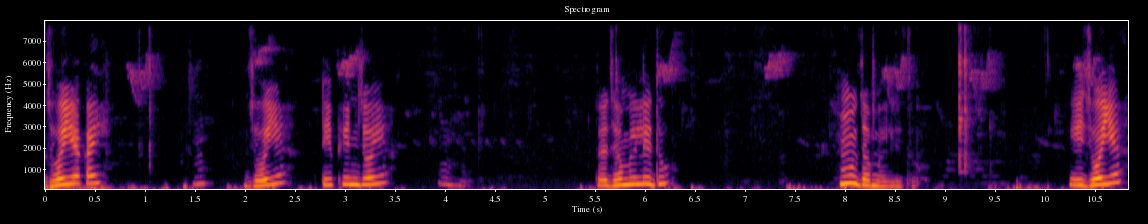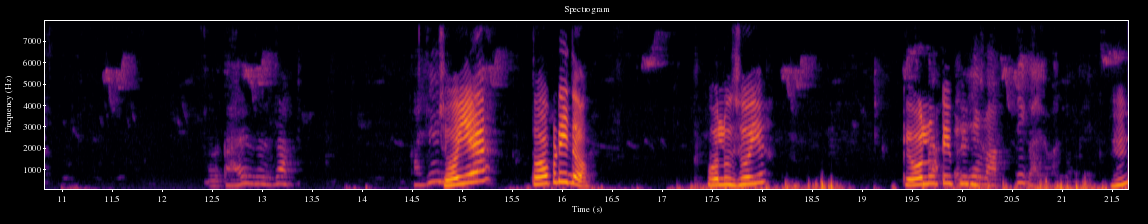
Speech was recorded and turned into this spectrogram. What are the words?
જોઈએ કઈ? જોઈએ? ટિફિન જોઈએ? તો જમી લીધું? હું જમી લીધું? એ જોઈએ? જોઈએ? તોપડી દો. ઓલું જોઈએ? કે ઓલું ટિફિન? હમ?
